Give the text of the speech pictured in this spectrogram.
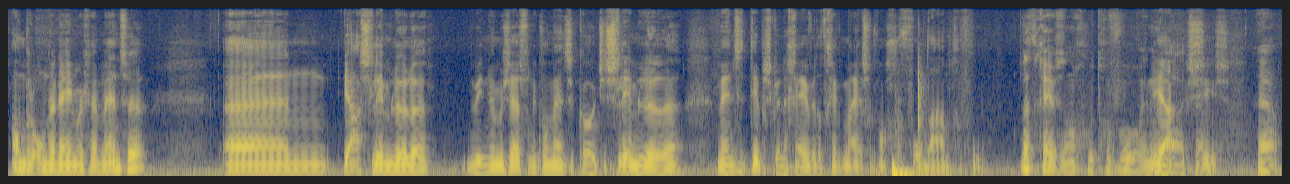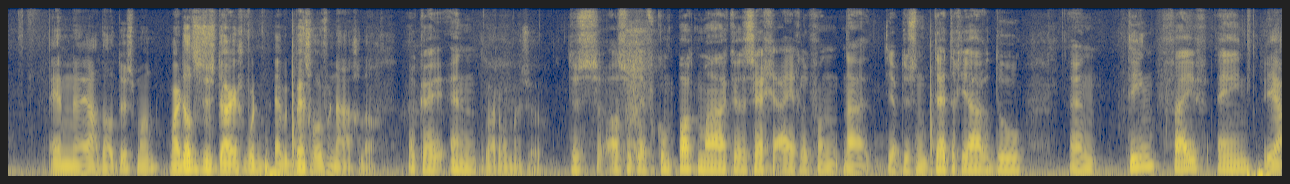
andere ondernemers en mensen. En ja, slim lullen. Wie nummer 6 van ik wil mensen coachen. Slim lullen. Mensen tips kunnen geven. Dat geeft mij een soort van voldaan gevoel. dat geeft een goed gevoel Ja, inderdaad. precies. Ja. En eh, ja, dat dus, man. Maar dat is dus, daar wordt- heb ik best wel over nagedacht. Oké, en Waarom en zo. dus als we het even compact maken, zeg je eigenlijk van, nou, je hebt dus een 30-jarig doel, een 10, 5, 1. Ja,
